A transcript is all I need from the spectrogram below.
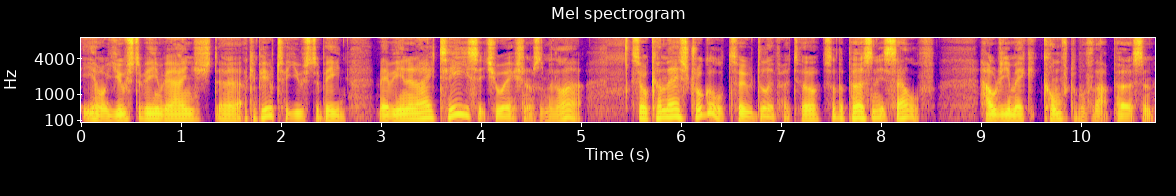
you know, used to being behind uh, a computer, used to being maybe in an IT situation or something like that. So, can they struggle to deliver to so the person itself? How do you make it comfortable for that person,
